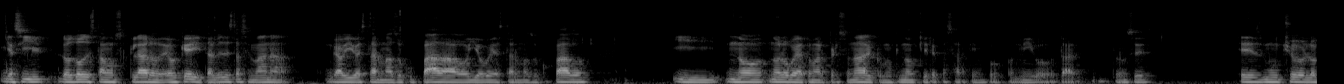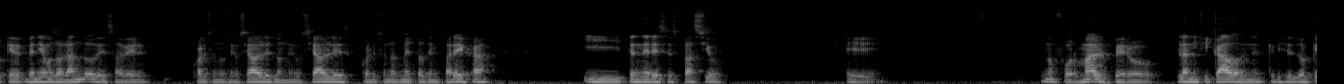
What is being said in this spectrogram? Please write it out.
Y así los dos estamos claros de, ok, tal vez esta semana Gaby va a estar más ocupada o yo voy a estar más ocupado y no, no lo voy a tomar personal, como que no quiere pasar tiempo conmigo o tal. Entonces, es mucho lo que veníamos hablando de saber cuáles son los negociables, no negociables, cuáles son las metas en pareja y tener ese espacio eh, no formal, pero planificado en el que dices, ok,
